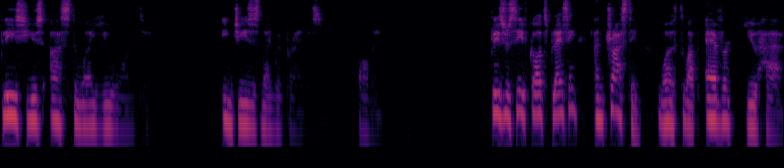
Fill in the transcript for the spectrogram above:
please use us the way you want to. In Jesus' name we pray this. Amen. Please receive God's blessing and trust Him with whatever you have.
